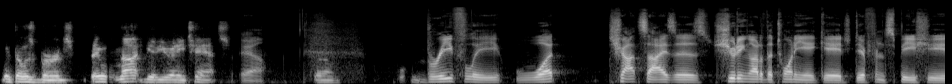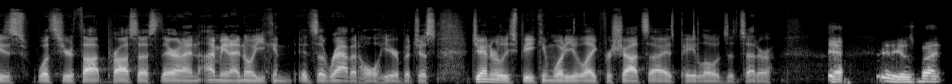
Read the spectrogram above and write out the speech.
with those birds. They will not give you any chance. Yeah. So. Briefly, what shot sizes, shooting out of the 28 gauge, different species. What's your thought process there? And I, I, mean, I know you can. It's a rabbit hole here, but just generally speaking, what do you like for shot size, payloads, etc. Yeah, it is. But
